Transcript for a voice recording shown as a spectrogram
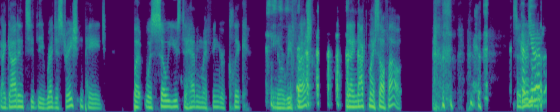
i got into the registration page but was so used to having my finger click you know refresh that i knocked myself out so there's a, ever,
